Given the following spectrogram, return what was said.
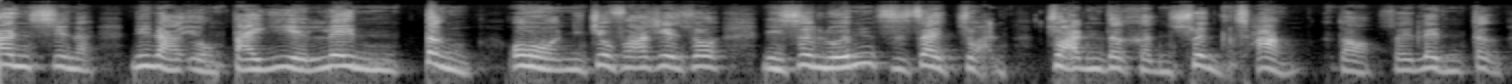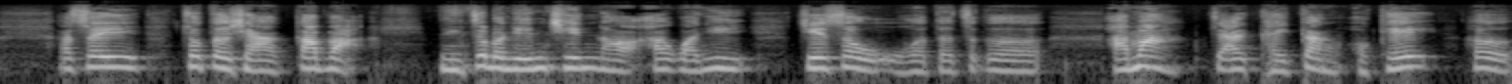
但是呢，你俩用台语认凳哦，你就发现说你是轮子在转，转得很顺畅。哦所以认凳啊，所以做得下嘎巴，你这么年轻哈，啊，愿意接受我的这个阿妈加抬杠，OK，好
